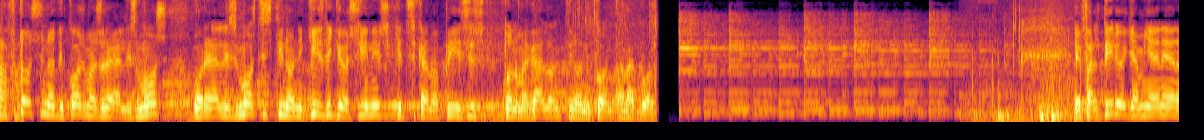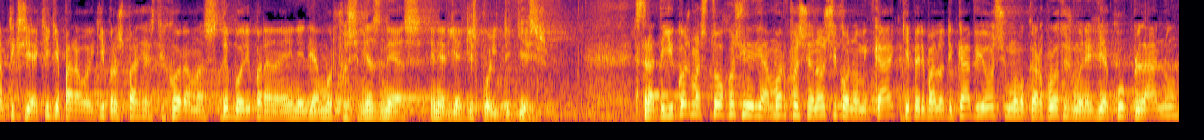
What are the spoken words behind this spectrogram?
Αυτός είναι ο δικός μας ρεαλισμός, ο ρεαλισμός της κοινωνικής δικαιοσύνης και της ικανοποίησης των μεγάλων κοινωνικών αναγκών. Εφαλτήριο για μια νέα αναπτυξιακή και παραγωγική προσπάθεια στη χώρα μας δεν μπορεί παρά να είναι η διαμόρφωση μιας νέας ενεργειακής πολιτικής. Στρατηγικός μας στόχος είναι η διαμόρφωση ενός οικονομικά και περιβαλλοντικά βιώσιμου μακροπρόθεσμου ενεργειακού πλάνου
